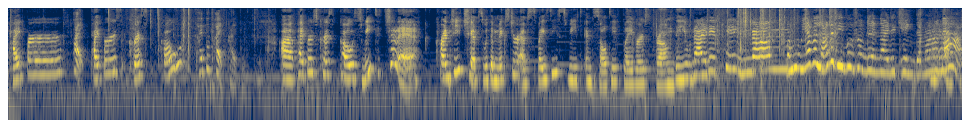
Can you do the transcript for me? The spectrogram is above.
Piper, Pipe. Piper's Crisp Co. Pipe, pipe, pipe. Uh, Piper's Crisp Co. Sweet Chili. Crunchy chips with a mixture of spicy, sweet, and salty flavors from the United Kingdom. Ooh, we have a lot of people from the United Kingdom on Yeah. that.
